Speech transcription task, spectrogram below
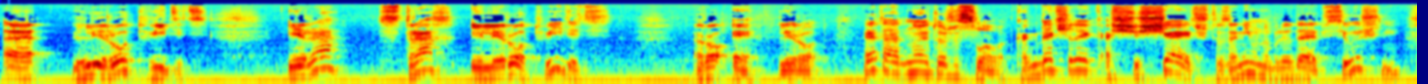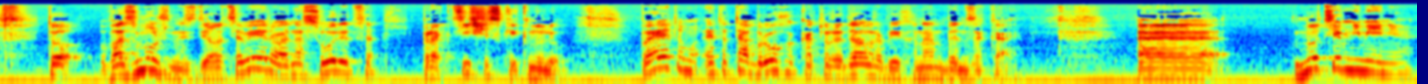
э, «лирот» – «видеть». «Ира» – страх и «лирот» – «видеть», «роэ» – «лирот» – это одно и то же слово. Когда человек ощущает, что за ним наблюдает Всевышний, то возможность сделать Аверу, она сводится практически к нулю. Поэтому это та броха, которую дал Раби Ханан бен Закай. Э, но, тем не менее,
